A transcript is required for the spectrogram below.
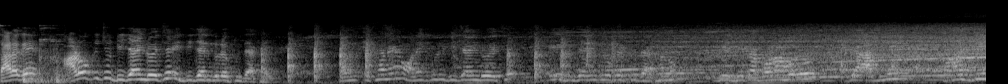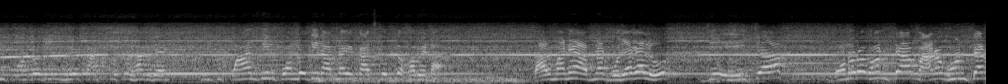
তার আগে আরও কিছু ডিজাইন রয়েছে, এই ডিজাইনগুলো একটু দেখাই। কারণ এখানে অনেকগুলি ডিজাইন রয়েছে, এই ডিজাইনগুলোকে একটু দেখানো। যে যেটা বলা হলো যে আপনি পাঁচ দিন, পনেরো দিন ধরে কাজ করতে থাকবেন, কিন্তু পাঁচ দিন, পনেরো দিন আপনাকে কাজ করতে হবে না। তার মানে আপনার বোঝা গেল যে এইটা পনেরো ঘণ্টা, বারো ঘণ্টার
